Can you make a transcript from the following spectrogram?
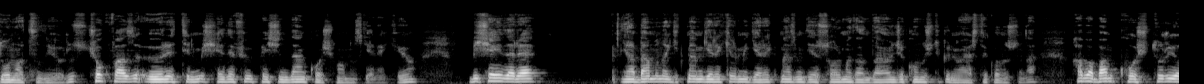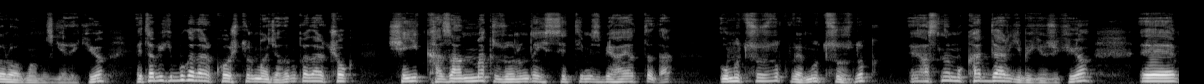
donatılıyoruz. Çok fazla öğretilmiş hedefin peşinden koşmamız gerekiyor. Bir şeylere ya ben buna gitmem gerekir mi gerekmez mi diye sormadan daha önce konuştuk üniversite konusunda. Ha babam koşturuyor olmamız gerekiyor. E tabii ki bu kadar koşturmacalı, bu kadar çok şeyi kazanmak zorunda hissettiğimiz bir hayatta da umutsuzluk ve mutsuzluk e, aslında mukadder gibi gözüküyor. E,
